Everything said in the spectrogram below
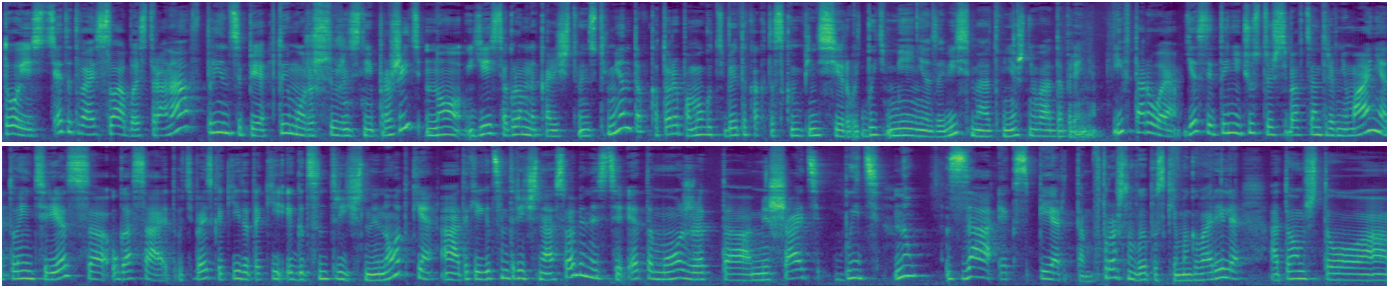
То есть это твоя слабая сторона, в принципе, ты можешь всю жизнь с ней прожить, но есть огромное количество инструментов, которые помогут тебе это как-то скомпенсировать, быть менее зависимой от внешнего одобрения. И второе, если ты не чувствуешь себя в центре внимания, то интерес э, угасает. У тебя есть какие-то такие эгоцентричные нотки, а, такие эгоцентричные особенности, это может а, мешать быть, ну, за экспертом. В прошлом выпуске мы говорили о том, что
